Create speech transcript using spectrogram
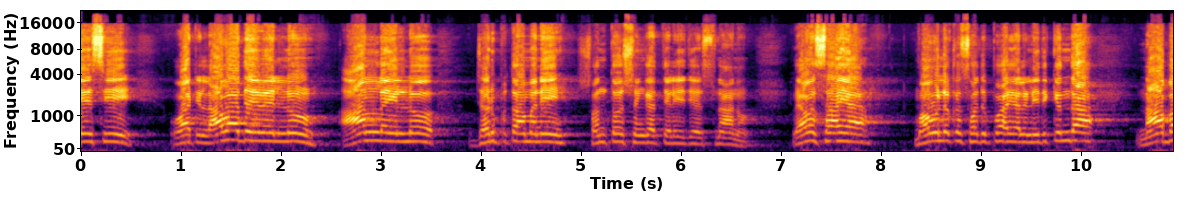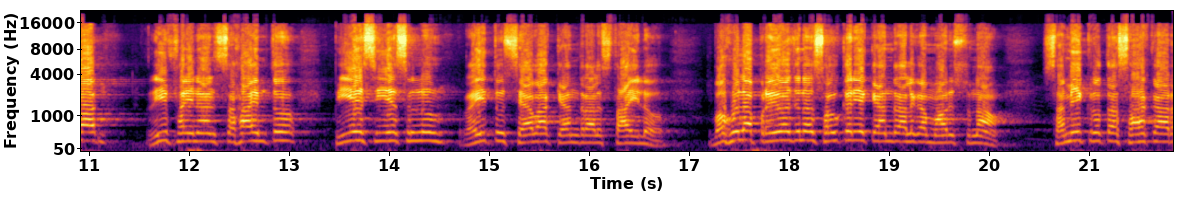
చేసి వాటి లావాదేవీలను ఆన్లైన్లో జరుపుతామని సంతోషంగా తెలియజేస్తున్నాను. వ్యవసాయ మౌలిక సదుపాయాల నిధి కింద నాబార్డ్ రీఫైనాన్స్ సహాయంతో పిఎస్సిఎస్లను రైతు సేవా కేంద్రాల స్థాయిలో బహుళ ప్రయోజన సౌకర్య కేంద్రాలుగా మారుస్తున్నాం. సమీకృత సహకార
